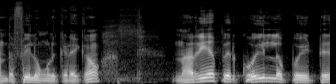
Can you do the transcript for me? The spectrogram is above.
அந்த ஃபீல் உங்களுக்கு கிடைக்கும். நிறைய பேர் கோயிலில் போயிட்டு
